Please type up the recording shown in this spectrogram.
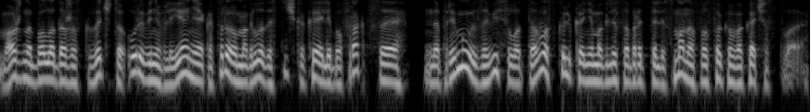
Можно было даже сказать, что уровень влияния, которого могла достичь какая-либо фракция, напрямую зависел от того, сколько они могли собрать талисманов высокого качества.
